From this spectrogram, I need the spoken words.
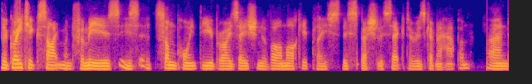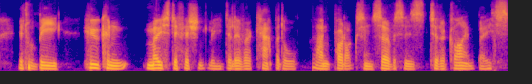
the great excitement for me is is at some point the Uberization of our marketplace, this specialist sector, is going to happen, and it'll be who can most efficiently deliver capital and products and services to the client base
